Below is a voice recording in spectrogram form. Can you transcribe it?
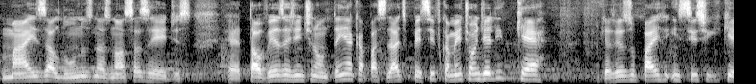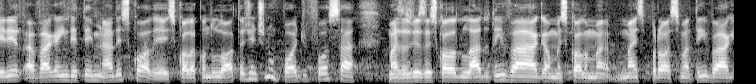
mais alunos nas nossas redes. É, talvez a gente não tenha capacidade especificamente onde ele quer. Porque às vezes o pai insiste que querer a vaga em determinada escola. E a escola, quando lota, a gente não pode forçar. Mas às vezes a escola do lado tem vaga, uma escola mais próxima tem vaga.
